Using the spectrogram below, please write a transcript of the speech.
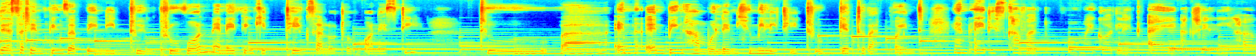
there are certain things that they need to improve on and i think it takes a lot of honesty to uh, and and being humble and humility to get to that point. And i discovered oh my god like i actually have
